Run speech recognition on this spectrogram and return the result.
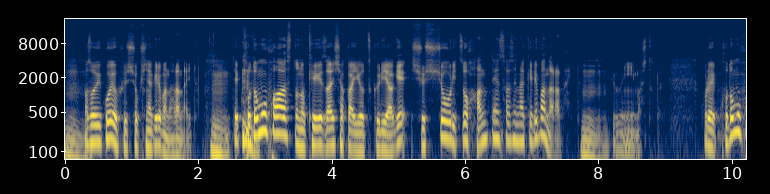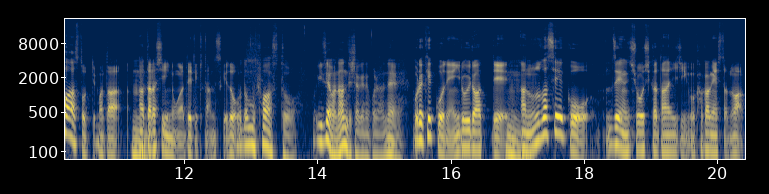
うん。まあ、そういう声を払拭しなければならないと。うん。で子どもファーストの経済社会を作り上げ出生率を反転させなければならないとうん。いうふうに言いましたと。これ子どもファーストってまたうん。新しいのが出てきたんですけど、子供ファースト。以前は何でしたっけねこれはね。これ結構ねいろいろあって、うん。あの野田聖子前少子化大臣を掲げてたのは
